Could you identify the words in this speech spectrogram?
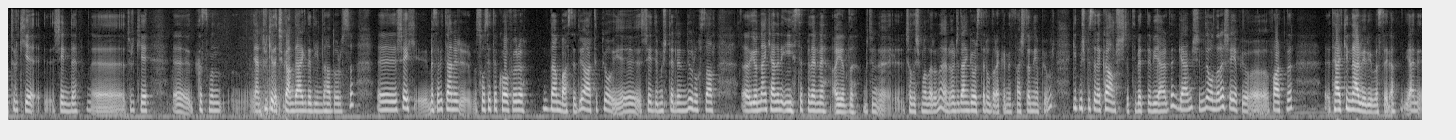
Türkiye şeyinde e, Türkiye e, kısmın yani Türkiye'de çıkan dergi dediğim daha doğrusu. E, şey mesela bir tane sosyete kuaförüden bahsediyor. Artık diyor e, şeyde müşterilerin diyor ruhsal yönden kendini iyi hissetmelerine ayırdı bütün e, çalışmalarını. Yani önceden görsel olarak hani saçlarını yapıyormuş. Gitmiş bir sene kalmış işte Tibet'te bir yerde. Gelmiş şimdi onlara şey yapıyor e, farklı telkinler veriyor mesela. Yani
